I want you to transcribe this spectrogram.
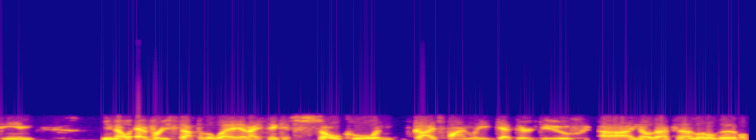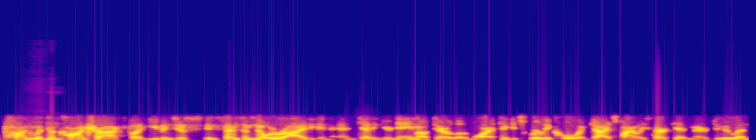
team, you know, every step of the way. And I think it's so cool when guys finally get their due. Uh, I know that's a little bit of a pun with the contract, but even just in sense of notoriety and, and getting your name out there a little more, I think it's really cool when guys finally start getting their due and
